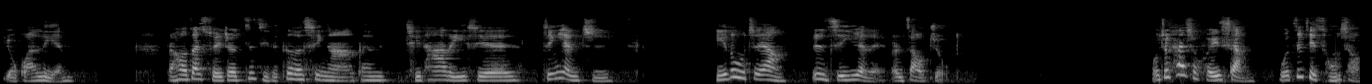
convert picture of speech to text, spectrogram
有关联，然后再随着自己的个性啊，跟其他的一些经验值，一路这样日积月累而造就的。我就开始回想我自己从小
